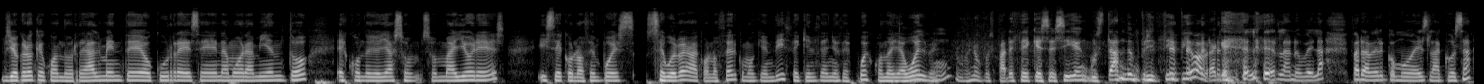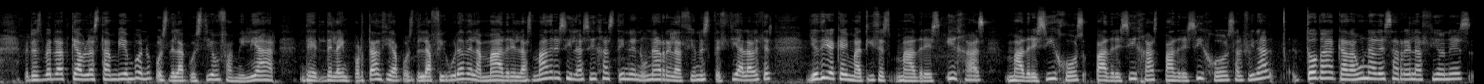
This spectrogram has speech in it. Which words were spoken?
Yo creo que cuando realmente ocurre ese enamoramiento es cuando ya son, son mayores y se conocen, pues se vuelven a conocer, como quien dice, 15 años después, cuando ella vuelve. Bueno, pues parece que se siguen gustando en principio, habrá que leer la novela para ver cómo es la cosa, pero es verdad que hablas también, bueno, pues de la cuestión familiar, de, de la importancia, pues de la figura de la madre. Las madres y las hijas tienen una relación especial. A veces yo diría que hay matices madres, hijas, madres, hijos, padres, hijas, padres, hijos. Al final, toda, cada una de esas relaciones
